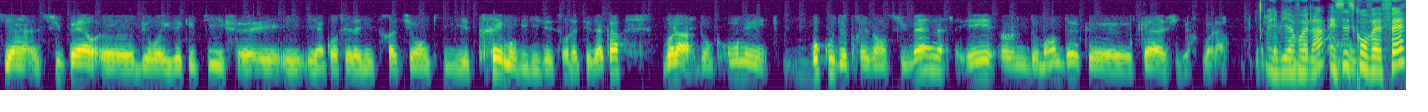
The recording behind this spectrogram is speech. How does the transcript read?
qui a un super euh, bureau exécutif euh, et, et- et un conseil d'administration qui est très mobilisé sur la Tzedaka. Voilà, donc on est beaucoup de présence humaine et on ne demande qu'à agir. Voilà. Eh bien voilà, et c'est ce qu'on va faire.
